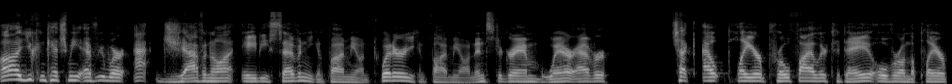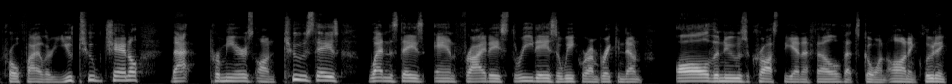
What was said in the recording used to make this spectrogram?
Uh, you can catch me everywhere at Javanaugh87. You can find me on Twitter. You can find me on Instagram, wherever. Check out Player Profiler today over on the Player Profiler YouTube channel. That premieres on Tuesdays, Wednesdays, and Fridays, three days a week, where I'm breaking down all the news across the NFL that's going on, including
